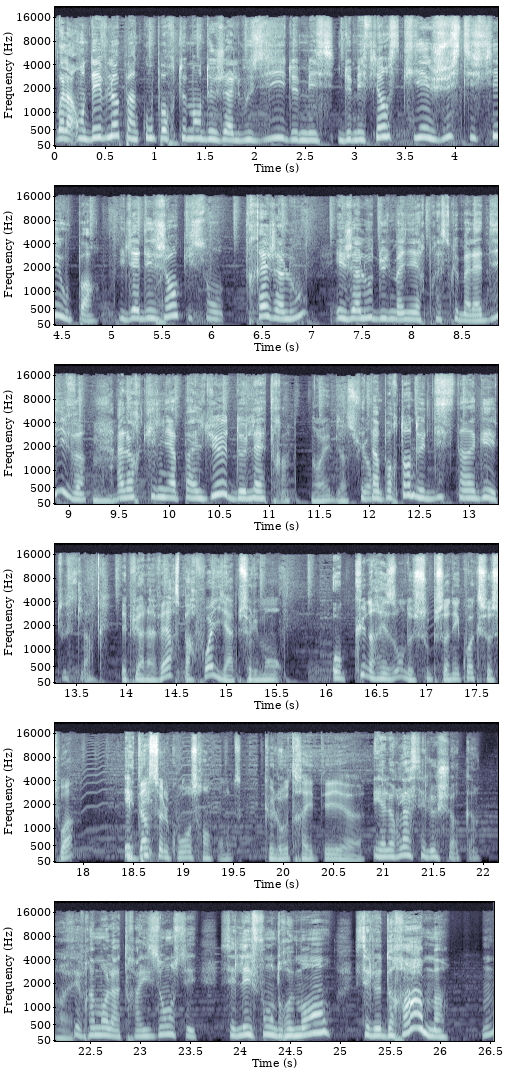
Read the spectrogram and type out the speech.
voilà, on développe un comportement de jalousie, de, mé- de méfiance qui est justifié ou pas. Il y a des gens qui sont très jaloux et jaloux d'une manière presque maladive, Mhm. alors qu'il n'y a pas lieu de l'être. Oui, bien sûr. C'est important de distinguer tout cela. Et puis à l'inverse, parfois, il y a absolument aucune raison de soupçonner quoi que ce soit. Et, Et d'un seul coup, on se rend compte que l'autre a été. euh, Et alors là, c'est le choc. hein. Ouais. C'est vraiment la trahison, c'est l'effondrement, c'est le drame. hein.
